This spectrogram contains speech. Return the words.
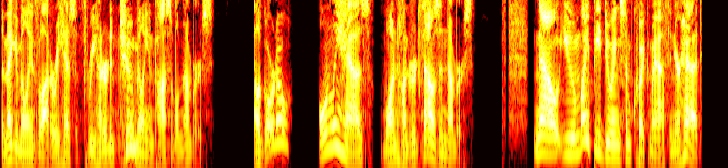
The Mega Millions lottery has 302 million possible numbers. El Gordo only has 100,000 numbers. Now, you might be doing some quick math in your head.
